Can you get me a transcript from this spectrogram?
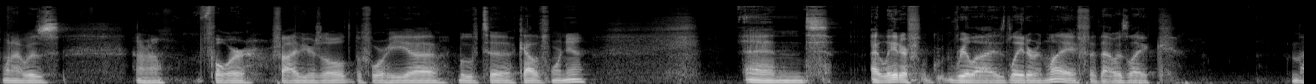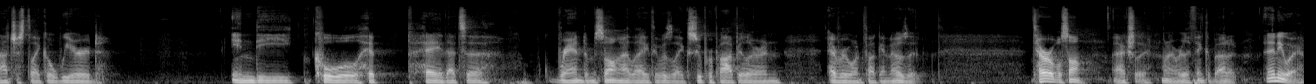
when I was, I don't know, four, five years old before he uh, moved to California and I later realized later in life that that was like not just like a weird indie cool hip hey that's a random song I liked. It was like super popular and everyone fucking knows it. Terrible song actually when I really think about it. Anyway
